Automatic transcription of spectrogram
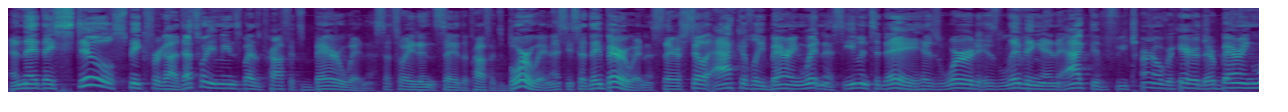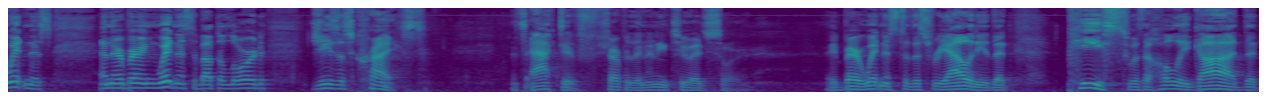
And they, they still speak for God. That's what he means by the prophets bear witness. That's why he didn't say the prophets bore witness. He said they bear witness. They are still actively bearing witness. Even today, his word is living and active. If you turn over here, they're bearing witness. And they're bearing witness about the Lord Jesus Christ. It's active, sharper than any two edged sword. They bear witness to this reality that peace with a holy God, that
